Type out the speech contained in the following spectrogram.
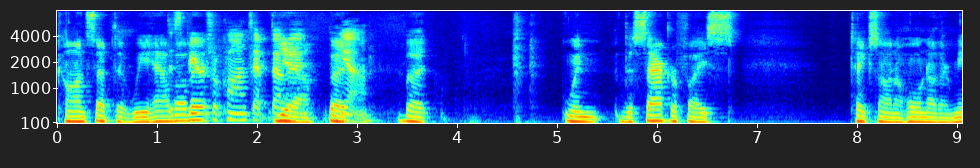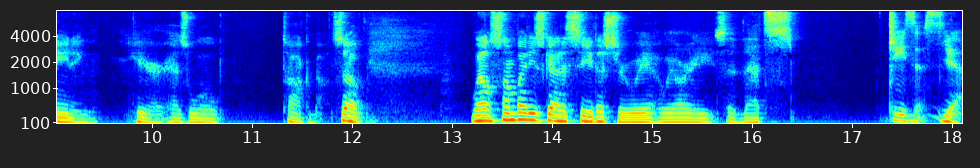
concept that we have The of spiritual it concept of Yeah, it. but- yeah. but when the sacrifice takes on a whole nother meaning here as we'll talk about so well somebody's got to see this or we, we already said that's Jesus. yeah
